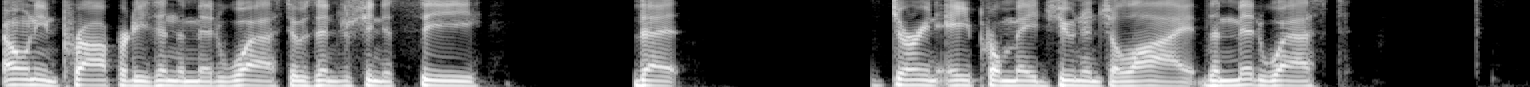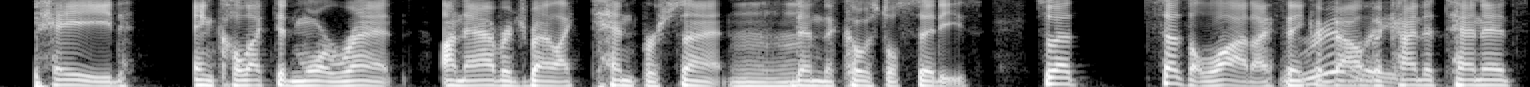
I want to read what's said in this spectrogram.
owning properties in the Midwest, it was interesting to see that during April, May, June, and July, the Midwest paid and collected more rent on average by like 10% than the coastal cities. So that says a lot, I think, about the kind of tenants.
